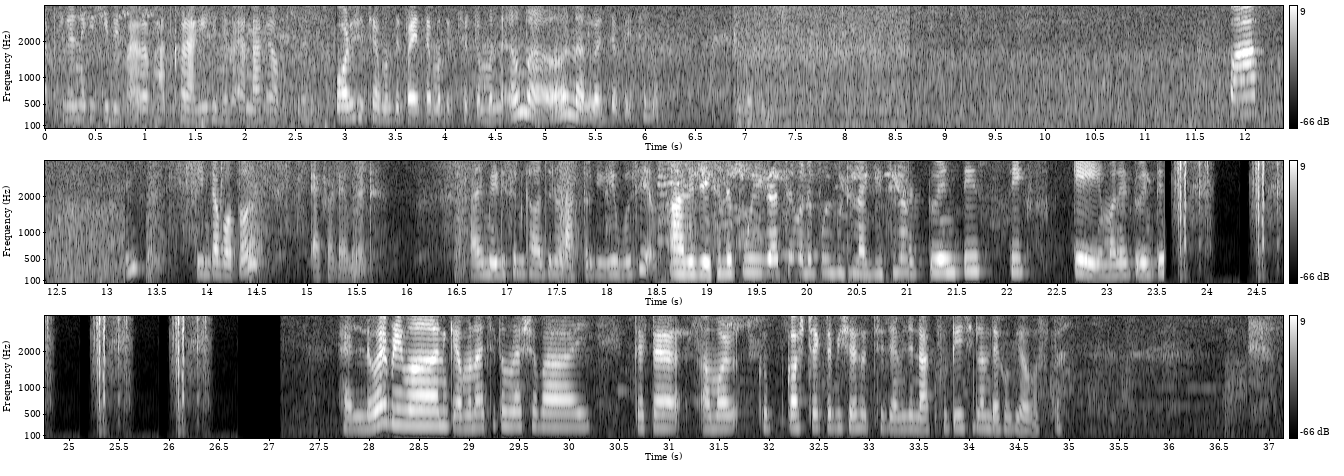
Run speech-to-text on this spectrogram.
ভাত খেলে নাকি খিদে পায় আবার ভাত খাওয়ার আগে খিদে পায় আর নাকের অবস্থা দেখো। পরে এসেছে আমাদের বাড়িতে আমাদের ছোট মানে মা না লজ্জা পেয়েছে মা। পাপ। তিনটা বোতল একটা ট্যাবলেট। আর মেডিসিন খাওয়ার জন্য ডাক্তারকে গিয়ে বলছি আর এই যে এখানে পুঁই গাছে মানে পুঁই গুটি লাগিয়েছিলাম। টোয়েন্টি সিক্স কে মানে টোয়েন্টি হ্যালো এভরিওয়ান কেমন আছে তোমরা সবাই? তো একটা আমার খুব কষ্টের একটা বিষয় হচ্ছে যে আমি যে নাক ফুটিয়েছিলাম, দেখো কি অবস্থা।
